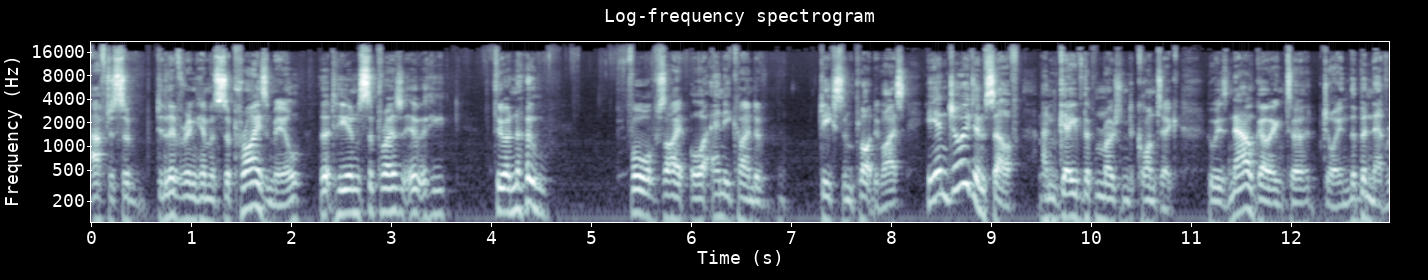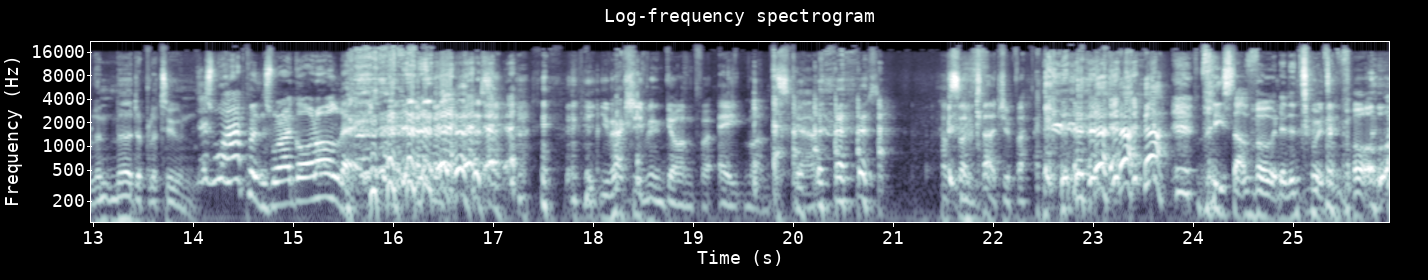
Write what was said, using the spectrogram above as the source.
after sub- delivering him a surprise meal that he and surprise uh, he through no foresight or any kind of decent plot device, he enjoyed himself and gave the promotion to Quantic, who is now going to join the benevolent murder platoon. This is what happens when I go on holiday. You've actually been gone for eight months. Yeah. I'm so glad you're back. Please start voting in the Twitter poll.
